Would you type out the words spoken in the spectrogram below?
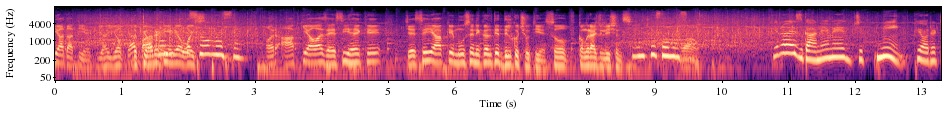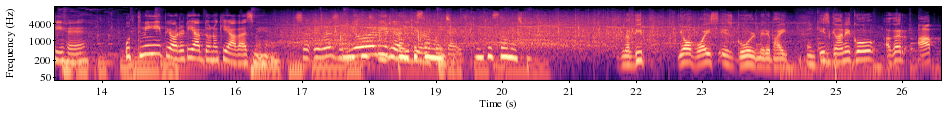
याद आती है your purity in your voice so much और आपकी आवाज़ ऐसी है कि जैसे ही आपके मुँह से निकलती है दिल को छूती है। So congratulation thank you so much you know इस गाने में जितनी प्योरिटी है उतनी ही प्योरिटी आप दोनों की आवाज़ में है। So it was really really thank you so much Navdeep your voice is gold मेरे भाई। इस गाने को अगर आप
